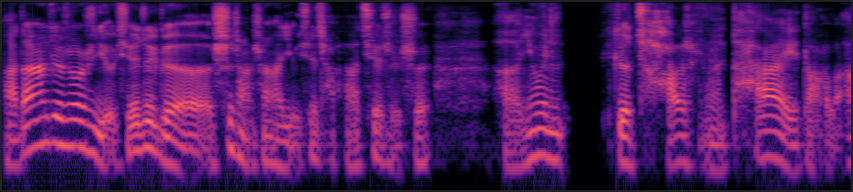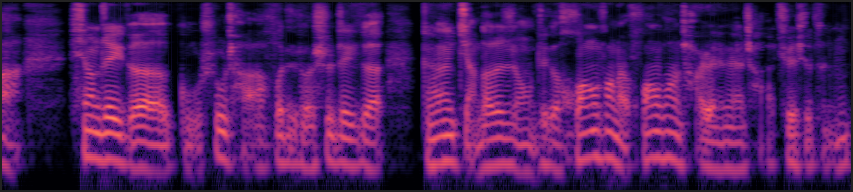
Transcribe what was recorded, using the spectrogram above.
啊。当然就说是有些这个市场上有些茶，它确实是啊，因为这个茶的产量太大了啊，像这个古树茶，或者说是这个刚刚讲到的这种这个荒放的荒放茶园里面茶，确实可能。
